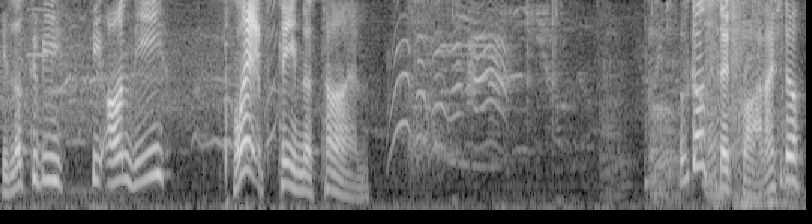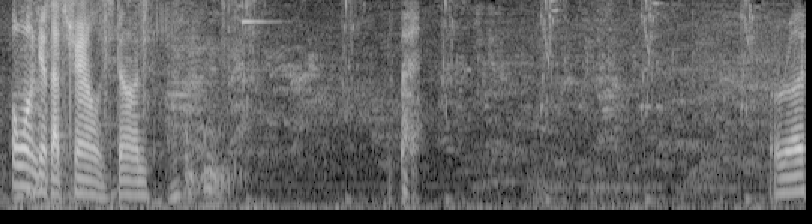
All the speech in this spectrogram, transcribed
we look to be, be on the Plants team this time. Let's go Citron. I still want to get that challenge done. Alright,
